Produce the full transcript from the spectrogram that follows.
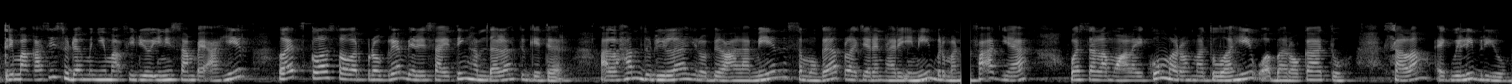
Terima kasih sudah menyimak video ini sampai akhir. Let's close our program by reciting hamdalah together. Alhamdulillahirabbil alamin. Semoga pelajaran hari ini bermanfaat ya. Wassalamualaikum warahmatullahi wabarakatuh. Salam equilibrium.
